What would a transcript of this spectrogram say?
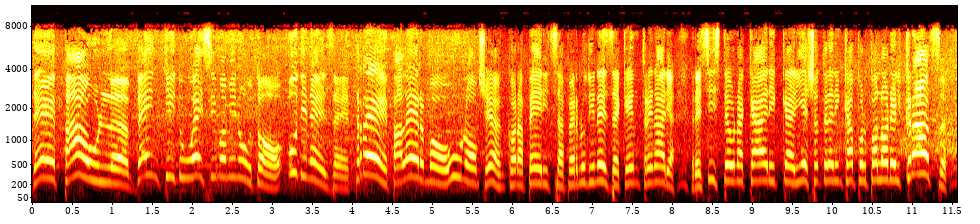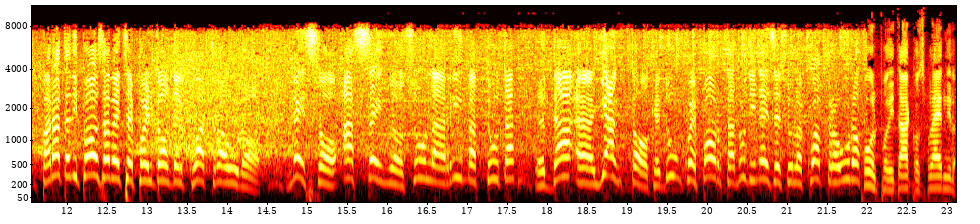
De Paul 22esimo minuto. Udinese 3 Palermo 1 c'è ancora Perizza per l'Udinese che entra in aria resiste una carica riesce a tenere in campo il pallone il cross parata di Posavez e poi il gol del 4 a 1 messo a segno sulla ribattuta da eh, Ianto che dunque porta l'Udinese sul 4-1 colpo di tacco splendido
